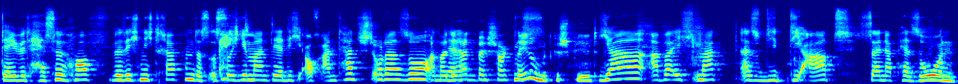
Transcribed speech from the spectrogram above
David Hasselhoff will ich nicht treffen. Das ist so Echt? jemand, der dich auch antatscht oder so. Aber der hat bei Sharknado das- mitgespielt. Ja, aber ich mag also die die Art seiner Person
